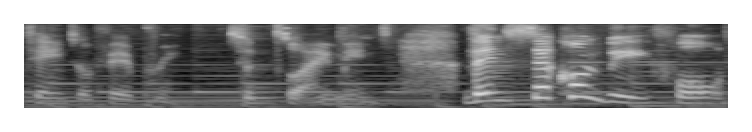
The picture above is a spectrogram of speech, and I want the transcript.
10th of February. So that's what I meant. Then, second way for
